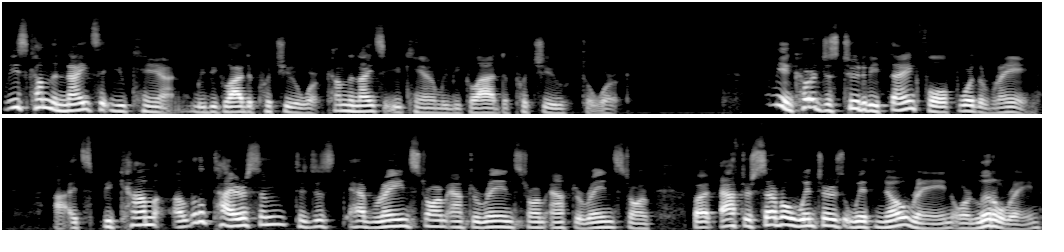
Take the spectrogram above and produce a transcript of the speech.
Please come the nights that you can. We'd be glad to put you to work. Come the nights that you can, and we'd be glad to put you to work. Let me encourage us too to be thankful for the rain. Uh, it's become a little tiresome to just have rainstorm after rainstorm after rainstorm. But after several winters with no rain or little rain,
